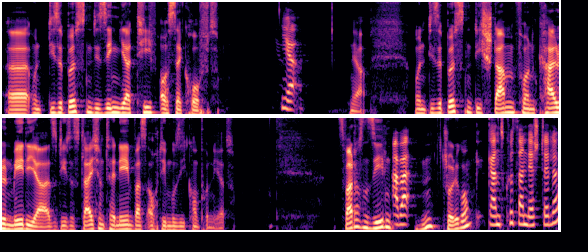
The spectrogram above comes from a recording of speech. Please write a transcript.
Äh, und diese Büsten, die singen ja tief aus der Gruft. Ja. Ja. Und diese Büsten, die stammen von Kyron Media, also dieses gleiche Unternehmen, was auch die Musik komponiert. 2007. Aber hm, Entschuldigung. Ganz kurz an der Stelle.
